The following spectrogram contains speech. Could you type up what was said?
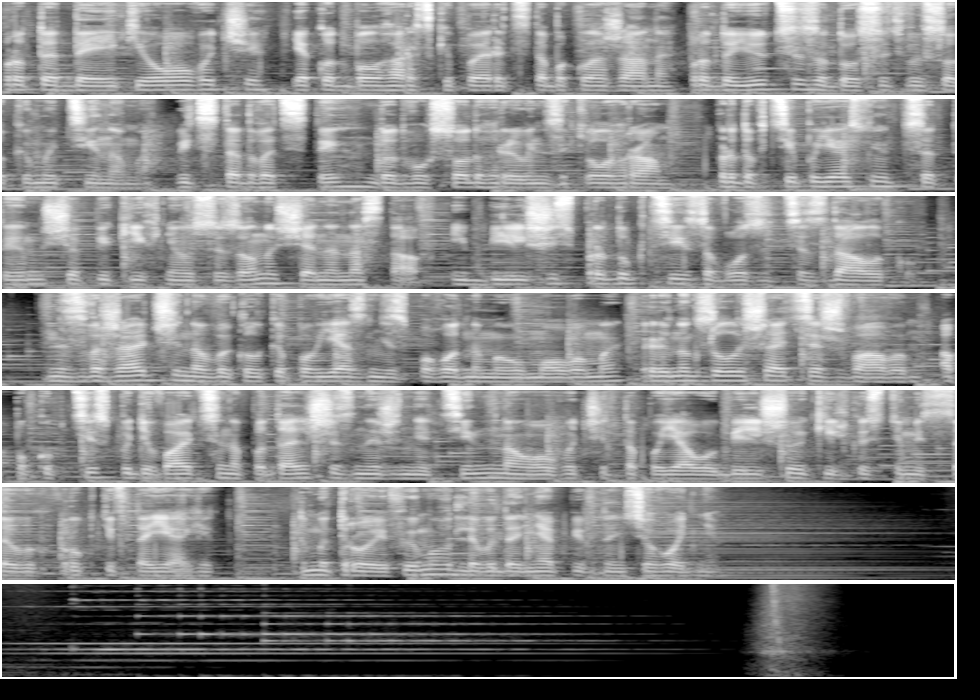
Проте деякі овочі, як от болгарський перець та баклажани, продаються за досить високими цінами від 120 до 200 гривень за кілограм. Продавці пояснюють це тим, що пік їхнього сезону ще не настав, і більшість продукції завозиться здалеку. Незважаючи на виклики, пов'язані з погодними умовами, ринок залишається жвавим, а покупці сподіваються на подальше зниження цін на овочі та появу більшої кількості місцевих фруктів та ягід. Дмитро Єфимов для видання Південь сьогодні.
